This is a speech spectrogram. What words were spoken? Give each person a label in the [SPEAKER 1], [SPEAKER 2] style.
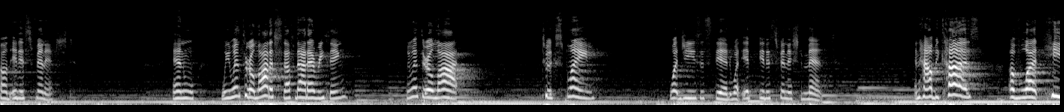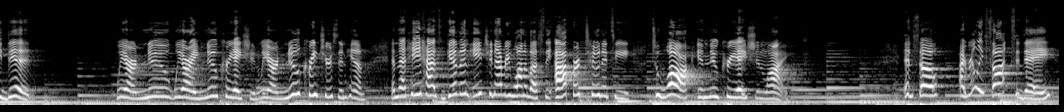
[SPEAKER 1] called It Is Finished. And we went through a lot of stuff, not everything. We went through a lot to explain what Jesus did, what it, it is finished meant. And how, because of what he did, we are new, we are a new creation. We are new creatures in him. And that he has given each and every one of us the opportunity to walk in new creation life. And so I really thought today,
